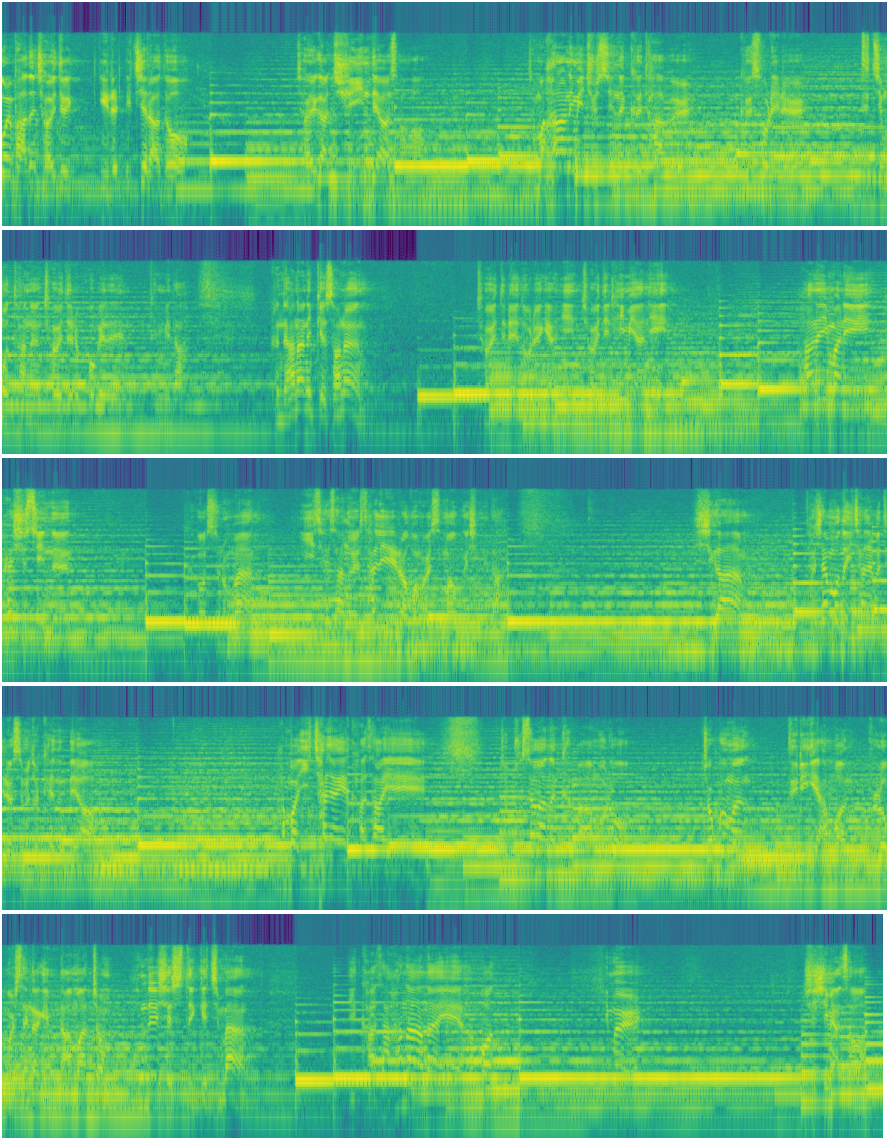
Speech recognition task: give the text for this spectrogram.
복을 받은 저희들일지라도 저희가 주인 되어서 정말 하나님이 줄 수 있는 그 답을 그 소리를 듣지 못하는 저희들을 보게 된- 됩니다. 그런데 하나님께서는 저희들의 노력이 아닌 저희들의 힘이 아닌 하나님만이 하실 수 있는 그것으로만 이 세상을 살리리라고 말씀하고 계십니다. 이 시간 다시 한 번 더 이 찬양을 드렸으면 좋겠는데요. 한번 이 가사에 좀 묵상하는 그 마음으로 조금은 느리게 한번 불러볼 생각입니다. 아마 좀 힘드실 수도 있겠지만 이 가사 하나하나에 한번 힘을 주시면서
